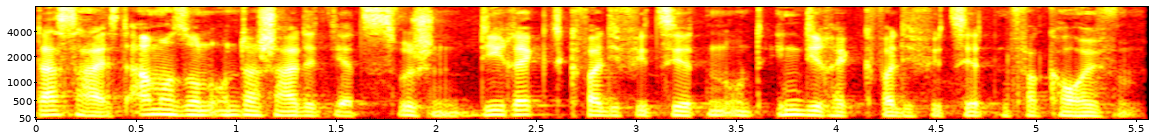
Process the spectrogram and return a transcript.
Das heißt, Amazon unterscheidet jetzt zwischen direkt qualifizierten und indirekt qualifizierten Verkäufen.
